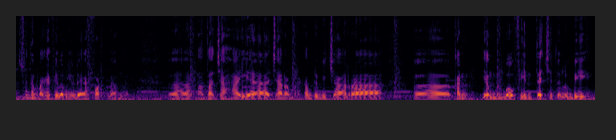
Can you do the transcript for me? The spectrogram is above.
syuting pakai filmnya udah effort banget Eh, tata cahaya cara mereka berbicara eh, kan yang berbau vintage itu lebih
